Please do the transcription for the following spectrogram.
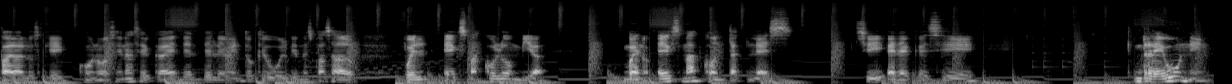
para los que conocen acerca de- de- del evento que hubo el viernes pasado, fue el EXMA Colombia, bueno, EXMA Contactless, ¿sí? en el que se reúnen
